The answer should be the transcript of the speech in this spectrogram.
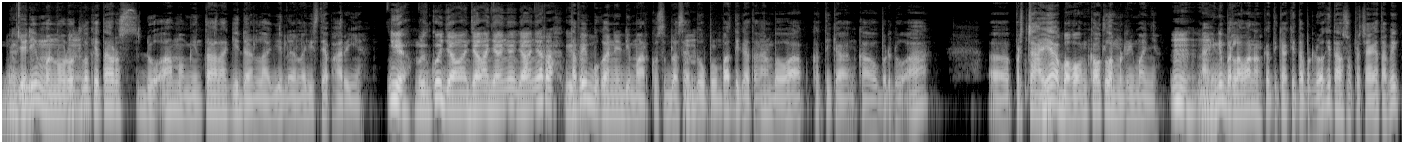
Nah, Jadi menurut Hmm. lu kita harus doa meminta lagi dan lagi dan lagi setiap harinya. iya menurut gue jangan jangan jangan jangan nyerah gitu Tapi bukannya di Markus 11 ayat Hmm. 24 dikatakan bahwa ketika engkau berdoa eh, percaya bahwa engkau telah menerimanya. Hmm, Nah, hmm. ini berlawanan ketika kita berdoa kita harus percaya tapi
